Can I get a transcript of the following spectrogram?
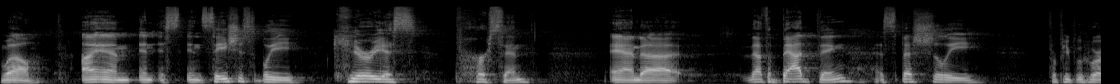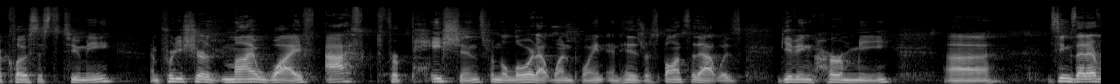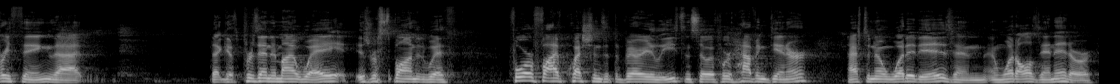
Well, I am an insatiably curious person, and uh, that's a bad thing, especially for people who are closest to me. I'm pretty sure my wife asked for patience from the Lord at one point, and his response to that was giving her me. Uh, it seems that everything that, that gets presented my way is responded with four or five questions at the very least. And so if we're having dinner, I have to know what it is and, and what all's in it, or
